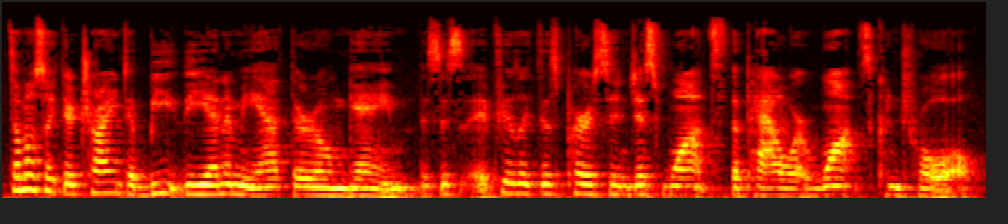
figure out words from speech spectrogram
it's almost like they're trying to beat the enemy at their own game. This is, it feels like this person just wants the power, wants control.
